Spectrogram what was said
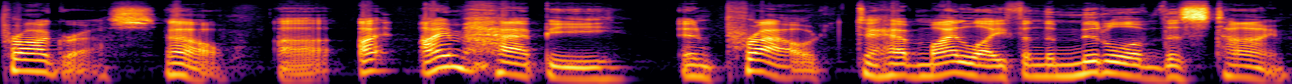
progress. Now, uh, I, I'm happy and proud to have my life in the middle of this time.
